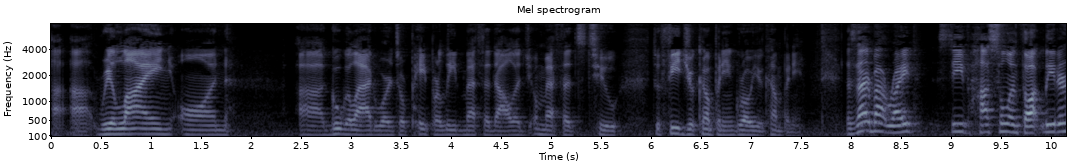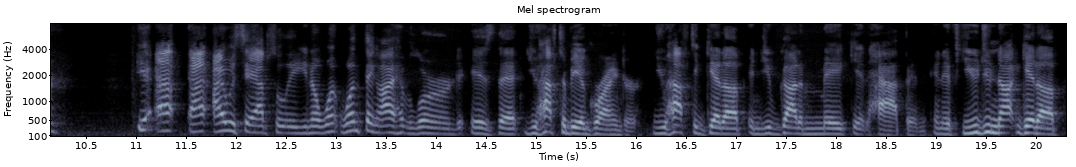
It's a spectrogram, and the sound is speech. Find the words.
uh, uh, relying on. Uh, Google AdWords or pay per lead methodology or methods to to feed your company and grow your company. Is that about right, Steve? Hustle and thought leader. Yeah, I, I, would say absolutely. You know, one, one thing I have learned is that you have to be a grinder. You have to get up and you've got to make it happen. And if you do not get up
